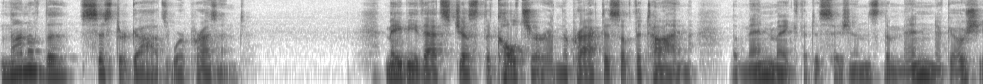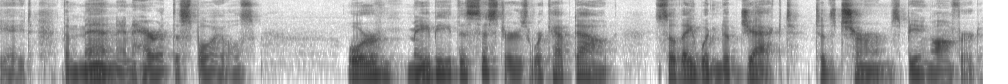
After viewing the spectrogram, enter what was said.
none of the sister gods were present. Maybe that's just the culture and the practice of the time. The men make the decisions, the men negotiate, the men inherit the spoils. Or maybe the sisters were kept out so they wouldn't object to the terms being offered.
